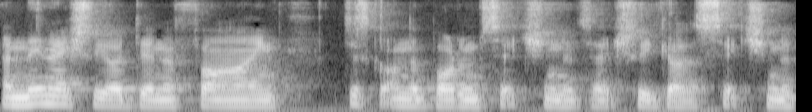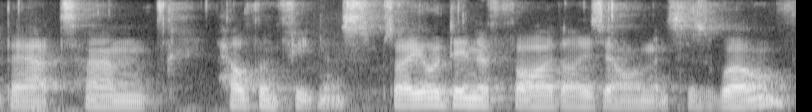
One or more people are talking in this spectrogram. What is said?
and then actually identifying just on the bottom section, it's actually got a section about um, health and fitness. So you identify those elements as well.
